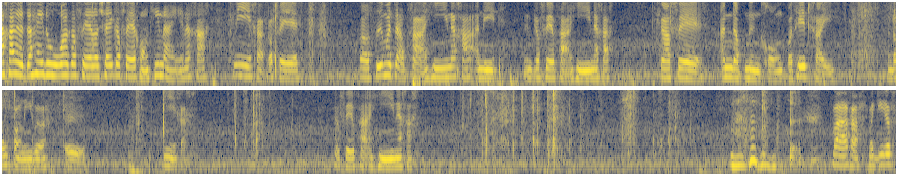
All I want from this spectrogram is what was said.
นะคะ เดี๋ยวจะให้ดูว่ากาแฟเราใช้กาแฟของที่ไหนนะคะ นี่ค่ะกาแฟ เราซื้อมาจากผาฮีนะคะ อันนี้เป็นกาแฟผาฮีนะคะ กาแฟอันดับหนึ่งของประเทศไทย มันต้องฝั่งนี้ไปวะเออ นี่ค่ะ กาแฟผาฮีนะคะมาค่ะมากินกาแฟ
